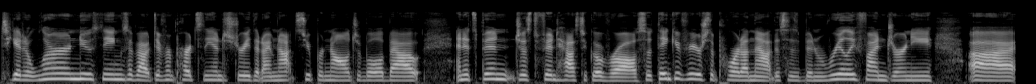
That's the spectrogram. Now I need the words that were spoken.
to get to learn new things about different parts of the industry that I'm not super knowledgeable about, and it's been just fantastic overall. So thank you for your support on that. This has been a really fun journey, uh,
